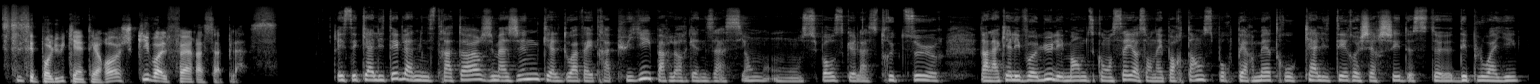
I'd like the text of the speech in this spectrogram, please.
si ce n'est pas lui qui interroge, qui va le faire à sa place? Et ces qualités de l'administrateur, j'imagine qu'elles doivent être appuyées par l'organisation. On suppose que la structure dans laquelle évoluent les membres du conseil a son importance pour permettre aux qualités recherchées de se déployer.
